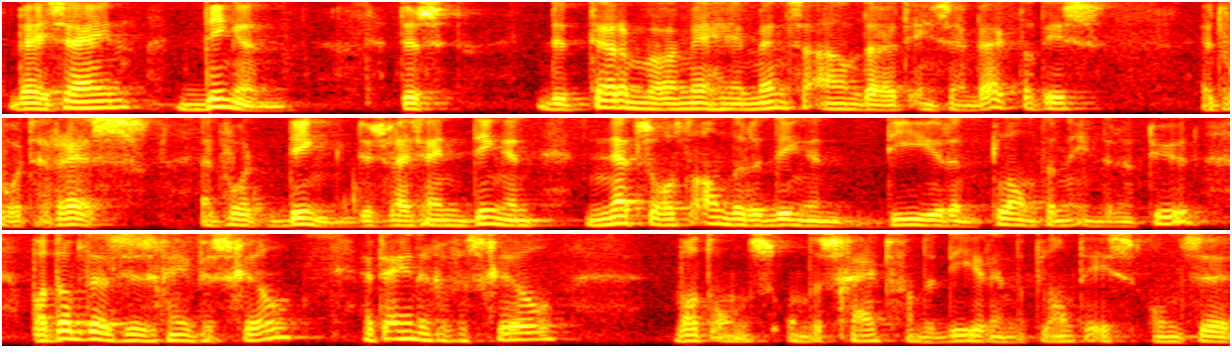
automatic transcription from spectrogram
wij zijn dingen. Dus de term waarmee hij mensen aanduidt in zijn werk, dat is het woord res, het woord ding. Dus wij zijn dingen, net zoals andere dingen, dieren, planten in de natuur. Wat dat betreft is er geen verschil. Het enige verschil wat ons onderscheidt van de dieren en de planten is onze,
